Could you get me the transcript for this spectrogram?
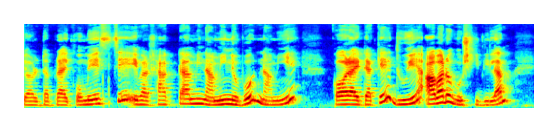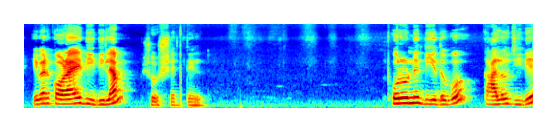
জলটা প্রায় কমে এসছে। এবার শাকটা আমি নামিয়ে নেব। নামিয়ে কড়াইটাকে ধুয়ে আবারও বসিয়ে দিলাম। এবার কড়াইয়ে দিয়ে দিলাম সর্ষের তেল। ফোড়নে দিয়ে দেবো কালো জিরে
